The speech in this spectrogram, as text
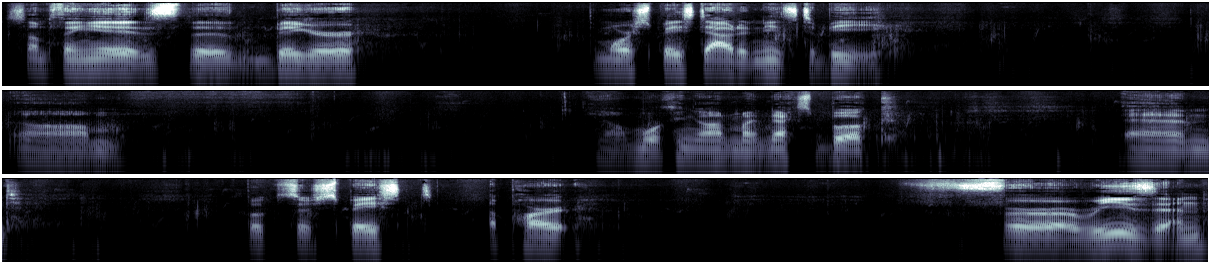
something is, the bigger, the more spaced out it needs to be. Um, you know, I'm working on my next book and books are spaced apart for a reason.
